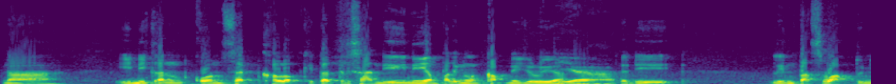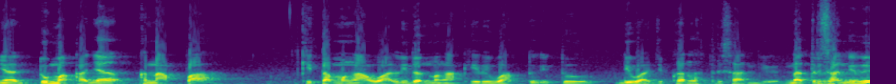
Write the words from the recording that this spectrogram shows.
Nah, ini kan konsep kalau kita trisandi ini yang paling lengkap nih Juru ya. Iya. Jadi lintas waktunya itu makanya kenapa kita mengawali dan mengakhiri waktu itu diwajibkanlah trisandi. Nah, trisandi Hmm. ini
